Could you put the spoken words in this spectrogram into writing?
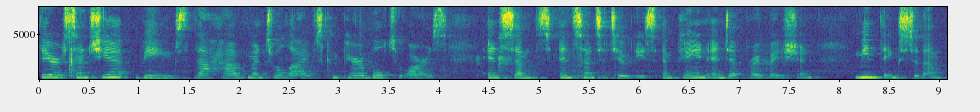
They are sentient beings that have mental lives comparable to ours in, sens- in sensitivities and pain and deprivation mean things to them,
